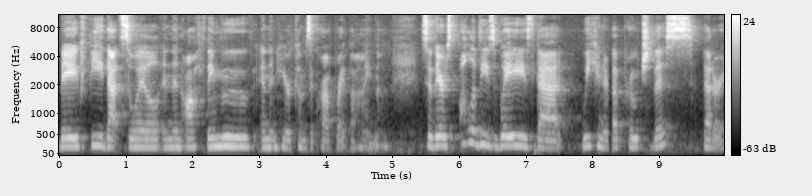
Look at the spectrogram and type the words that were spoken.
they feed that soil and then off they move and then here comes the crop right behind them. So there's all of these ways that we can approach this that are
